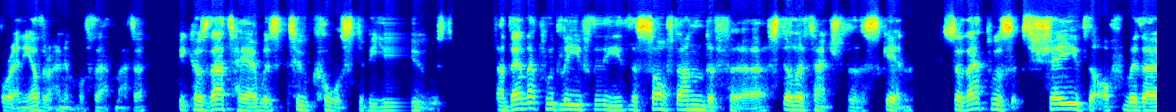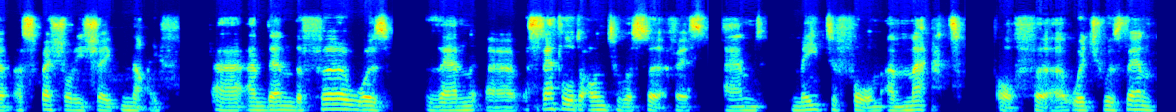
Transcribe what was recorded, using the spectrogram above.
or any other animal for that matter, because that hair was too coarse to be used. And then that would leave the, the soft under fur still attached to the skin. So that was shaved off with a, a specially shaped knife. Uh, and then the fur was then uh, settled onto a surface and made to form a mat of fur, which was then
